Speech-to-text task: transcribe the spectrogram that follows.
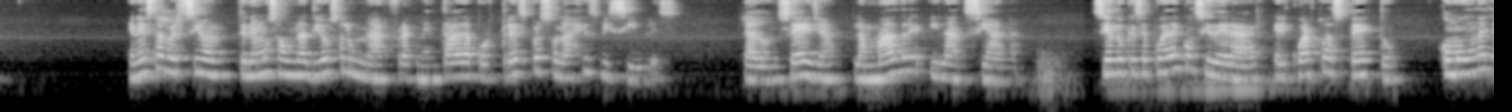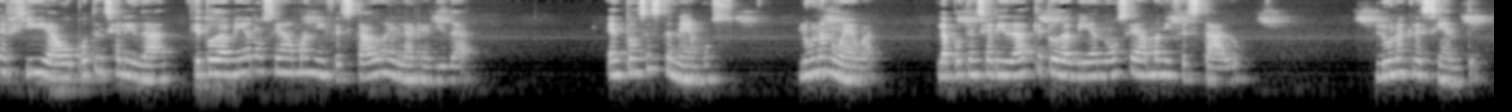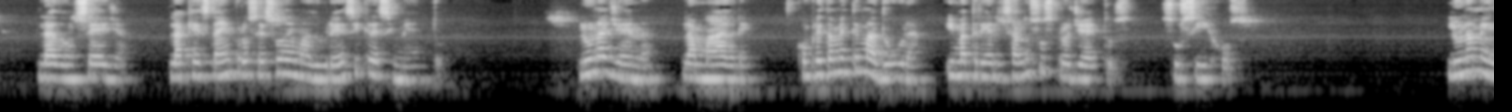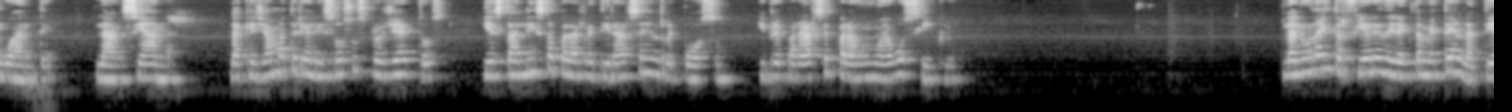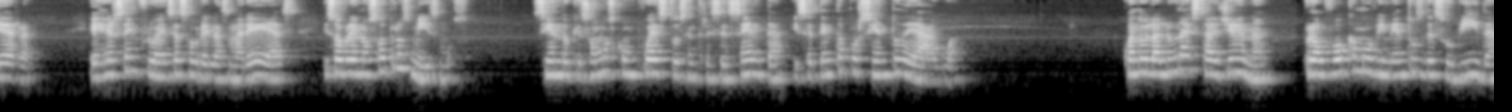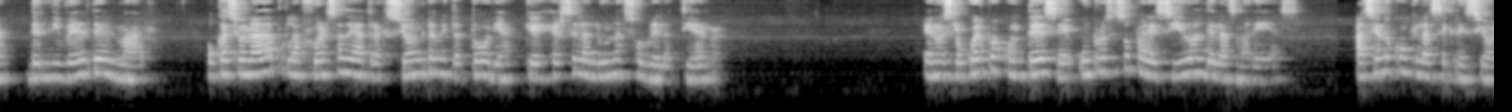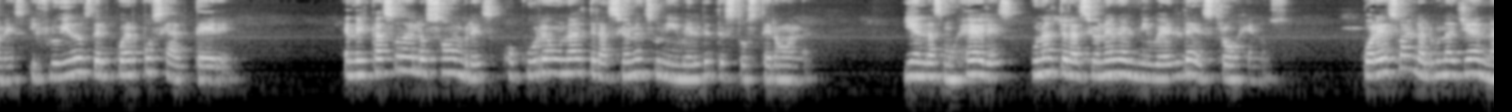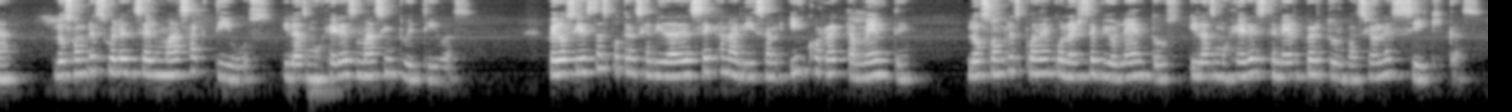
En esta versión tenemos a una diosa lunar fragmentada por tres personajes visibles, la doncella, la madre y la anciana, siendo que se puede considerar el cuarto aspecto como una energía o potencialidad que todavía no se ha manifestado en la realidad. Entonces tenemos luna nueva, la potencialidad que todavía no se ha manifestado. Luna creciente, la doncella, la que está en proceso de madurez y crecimiento. Luna llena, la madre, completamente madura y materializando sus proyectos, sus hijos. Luna menguante, la anciana, la que ya materializó sus proyectos y está lista para retirarse en reposo y prepararse para un nuevo ciclo. La luna interfiere directamente en la Tierra, ejerce influencia sobre las mareas y sobre nosotros mismos, siendo que somos compuestos entre 60 y 70% de agua. Cuando la luna está llena, provoca movimientos de subida del nivel del mar, ocasionada por la fuerza de atracción gravitatoria que ejerce la luna sobre la Tierra. En nuestro cuerpo acontece un proceso parecido al de las mareas, haciendo con que las secreciones y fluidos del cuerpo se alteren. En el caso de los hombres ocurre una alteración en su nivel de testosterona y en las mujeres una alteración en el nivel de estrógenos. Por eso en la luna llena, los hombres suelen ser más activos y las mujeres más intuitivas. Pero si estas potencialidades se canalizan incorrectamente, los hombres pueden ponerse violentos y las mujeres tener perturbaciones psíquicas.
